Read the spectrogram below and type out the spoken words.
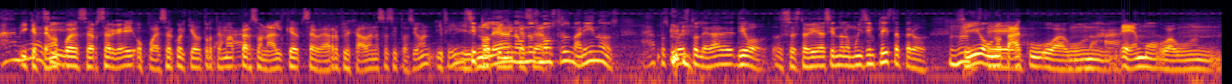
ah, Y que el tema puede ser ser gay o puede ser cualquier otro tema personal que se vea reflejado en esa situación. Y, Sí, y si no toleran tiene a unos ser- monstruos marinos, ah, pues puedes tolerar, eh, digo, o sea, estoy haciéndolo muy simplista, pero... Sí, o un este, otaku, o a un Ajá. emo, o a un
